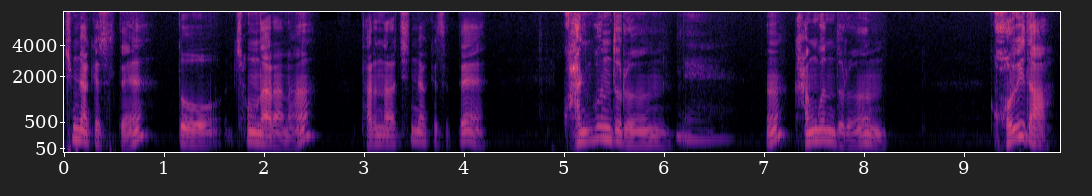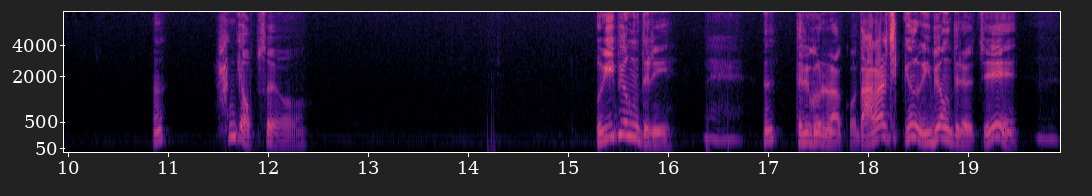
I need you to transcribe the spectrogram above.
침략했을 때 또 청나라나 다른 나라 침략했을 때 관군들은 네. 응? 강군들은 거의 다 한 게 없어요. 의병들이 네. 응? 들고 일어났고 나라를 지키는 의병들이었지 음.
